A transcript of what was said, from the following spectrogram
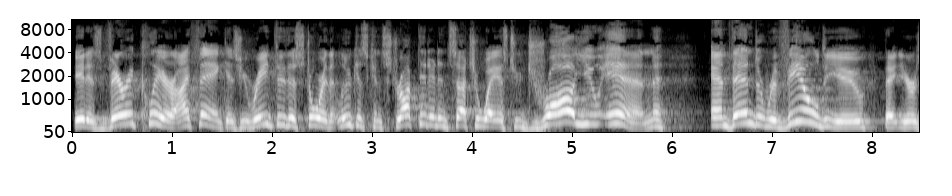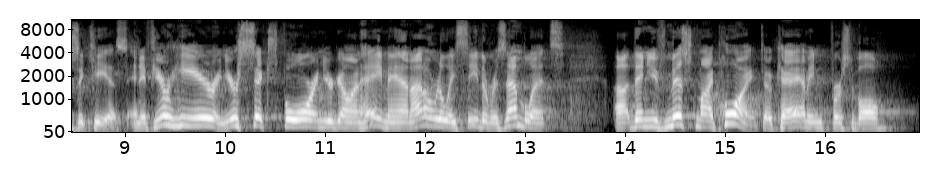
It is very clear, I think, as you read through this story, that Luke has constructed it in such a way as to draw you in and then to reveal to you that you're Zacchaeus. And if you're here and you're six four and you're going, hey man, I don't really see the resemblance, uh, then you've missed my point, okay? I mean, first of all,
